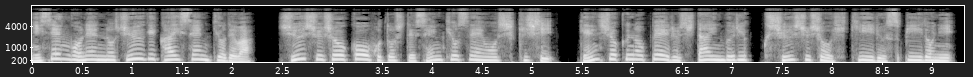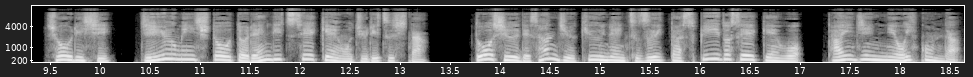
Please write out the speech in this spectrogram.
2005年の州議会選挙では、州首相候補として選挙戦を指揮し、現職のペール・シュタインブリュック州首相率いるスピードに勝利し、自由民主党と連立政権を樹立した。同州で39年続いたスピード政権を退陣に追い込んだ。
